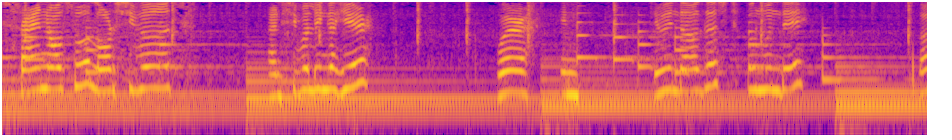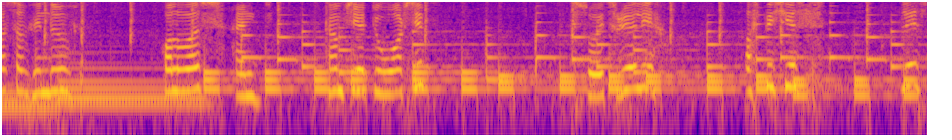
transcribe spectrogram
shrine also, Lord Shiva's and Shiva Linga here, where in during the August full moon day, lots of Hindu followers and comes here to worship. So it's really auspicious place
